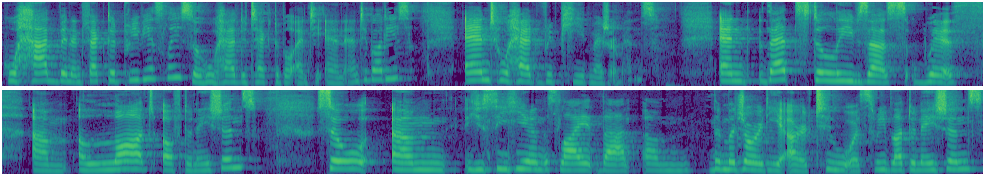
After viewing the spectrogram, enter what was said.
who had been infected previously, so who had detectable anti-N antibodies, and who had repeat measurements. And that still leaves us with um, a lot of donations. So um, you see here in the slide that um, the majority are two or three blood donations,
